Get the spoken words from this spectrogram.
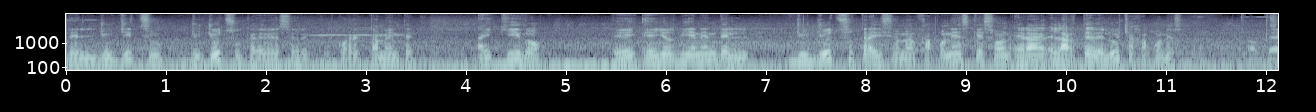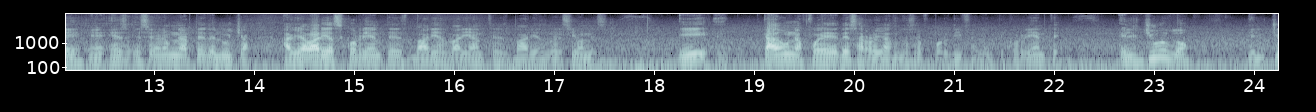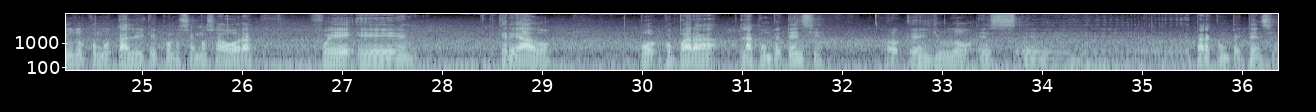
del jiu-jitsu, jiu-jitsu que debe ser correctamente, aikido, eh, ellos vienen del Jujutsu tradicional japonés, que son, era el arte de lucha japonesa. Okay. E, ese era un arte de lucha. Había varias corrientes, varias variantes, varias versiones. Y cada una fue desarrollándose por diferente corriente. El judo, el judo como tal, el que conocemos ahora, fue eh, creado para la competencia. Okay. El judo es eh, para competencia.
